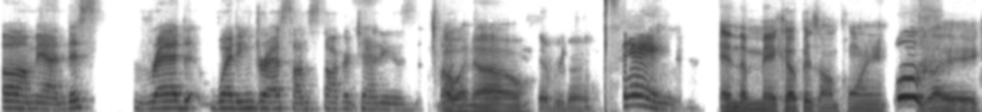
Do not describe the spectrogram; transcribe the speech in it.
Oh man, this red wedding dress on Stockard Channing is Oh, I know. Everything. thing. And the makeup is on point. Woo. Like,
